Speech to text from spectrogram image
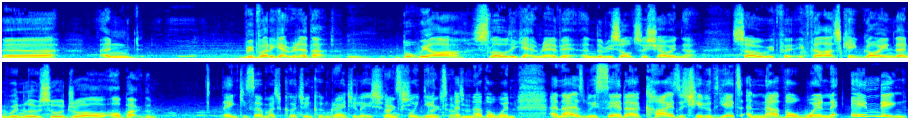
uh, and we've got to get rid of that. But we are slowly getting rid of it, and the results are showing that. So if, if the lads keep going, then win, lose or draw, I'll, I'll back them. Thank you so much, coach, and congratulations Thanks. for yet Thanks, another win. And as we said, uh, Kaizer Chiefs with yet another win, ending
